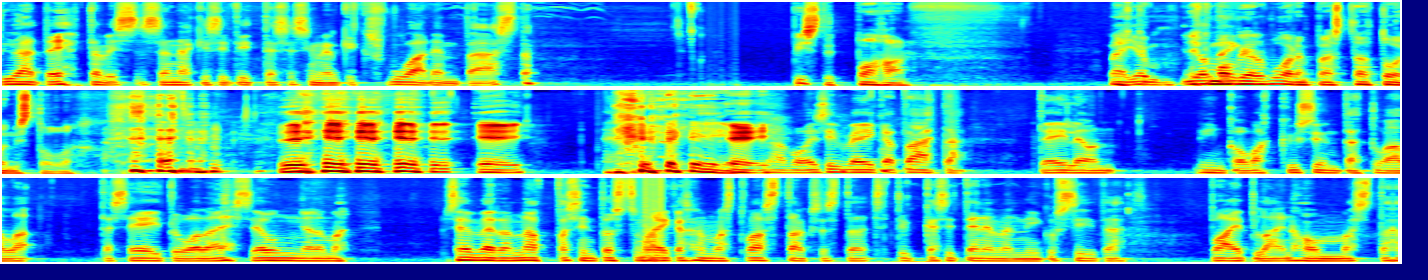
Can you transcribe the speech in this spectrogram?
työtehtävissä sä näkisit itse esimerkiksi vuoden päästä? Pistit pahan. Mä ehkä, jo, ehkä joten... mä oon vielä vuoden päästä täällä toimistolla. Ei. Ei. ei. Mä voisin veikata, että teille on niin kova kysyntä tuolla, että se ei tuolla se ongelma. Sen verran nappasin tuosta sun aikaisemmasta vastauksesta, että tykkäsit enemmän niin kuin siitä pipeline-hommasta.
